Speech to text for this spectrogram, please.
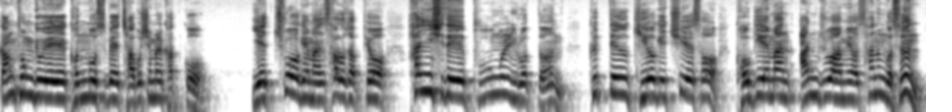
깡통교회의 겉모습에 자부심을 갖고 옛 추억에만 사로잡혀 한 시대의 부흥을 이뤘던 그때의 기억에 취해서 거기에만 안주하며 사는 것은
